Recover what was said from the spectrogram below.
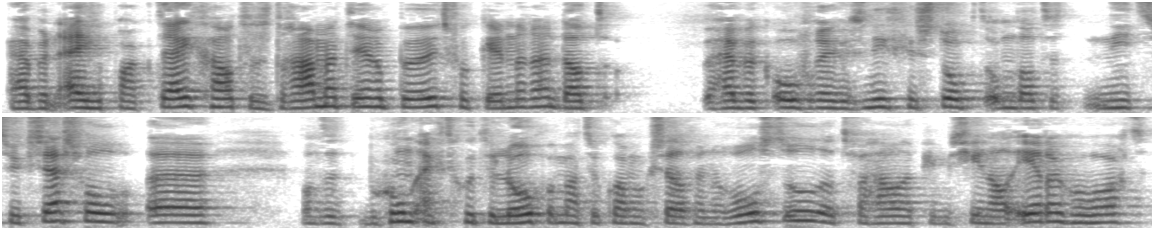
heb een eigen praktijk gehad als dramatherapeut voor kinderen. Dat heb ik overigens niet gestopt omdat het niet succesvol uh, want het begon echt goed te lopen, maar toen kwam ik zelf in een rolstoel. Dat verhaal heb je misschien al eerder gehoord.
